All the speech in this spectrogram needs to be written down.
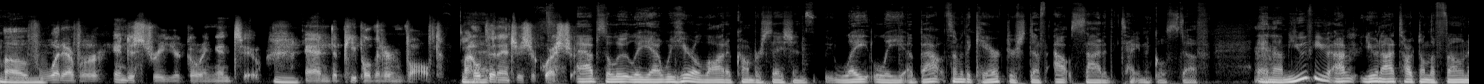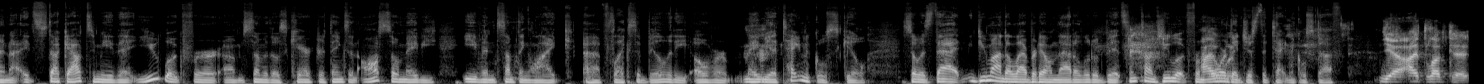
mm. of whatever industry you're going into mm. and the people that are involved. Yeah. I hope that answers your question. Absolutely. Yeah. We hear a lot of conversations lately about some of the character stuff outside of the technical stuff. And um, you've even I, you and I talked on the phone, and it stuck out to me that you look for um, some of those character things, and also maybe even something like uh, flexibility over maybe a technical skill. So, is that? Do you mind elaborating on that a little bit? Sometimes you look for more than just the technical stuff. Yeah, I'd love to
